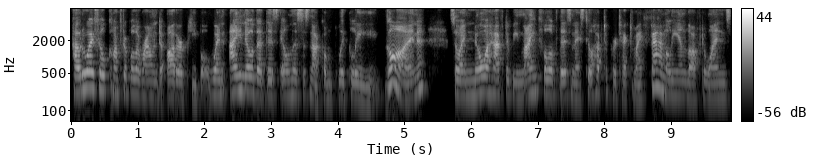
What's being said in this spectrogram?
how do i feel comfortable around other people? When i know that this illness is not completely gone so I know I have to be mindful of this and I still have to protect my family and loved ones.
